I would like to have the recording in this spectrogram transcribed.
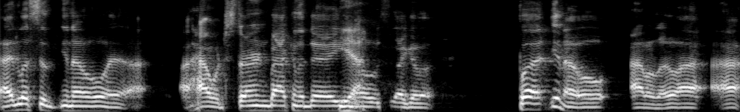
I listen, you know, uh, Howard Stern back in the day. You Yeah. know, it's like a, but you know, I don't know. I, I,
